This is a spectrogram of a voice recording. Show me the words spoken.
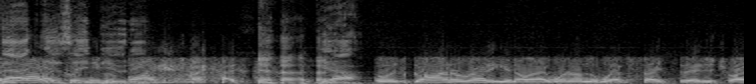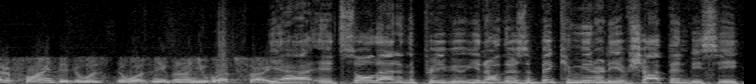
that know, is a beauty. yeah, it was gone already. You know, I went on the website today to try to find it. It was it wasn't even on your website. Yeah, it sold out in the preview. You know, there's a big community of Shop NBC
